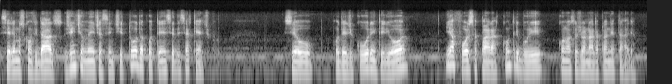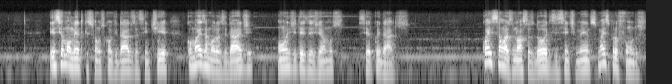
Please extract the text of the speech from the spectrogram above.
Seremos convidados gentilmente a sentir toda a potência desse arquétipo, seu poder de cura interior e a força para contribuir com nossa jornada planetária. Esse é o momento que somos convidados a sentir com mais amorosidade onde desejamos ser cuidados. Quais são as nossas dores e sentimentos mais profundos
